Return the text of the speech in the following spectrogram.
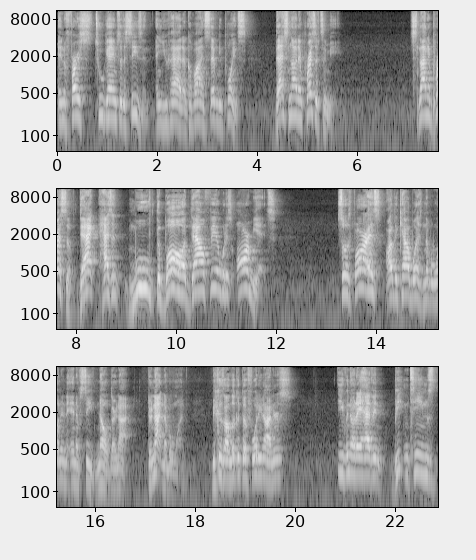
in the first two games of the season, and you had a combined 70 points. That's not impressive to me. It's not impressive. Dak hasn't moved the ball downfield with his arm yet. So as far as are the Cowboys number one in the NFC? No, they're not. They're not number one. Because I look at the 49ers, even though they haven't beaten teams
